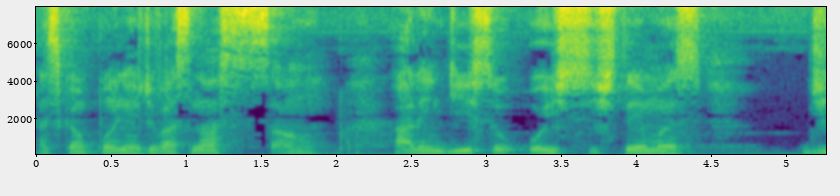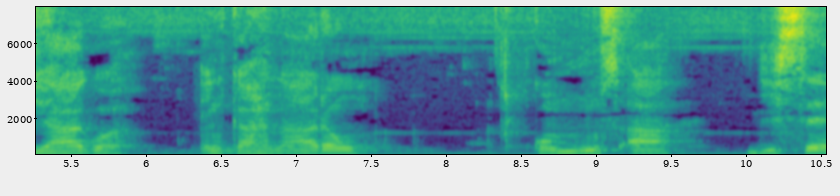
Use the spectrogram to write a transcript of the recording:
às campanhas de vacinação. Além disso, os sistemas de água encarnaram comuns à disseminação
